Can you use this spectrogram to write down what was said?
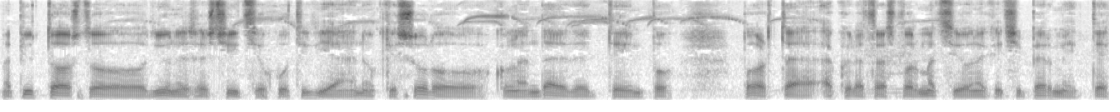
ma piuttosto di un esercizio quotidiano che solo con l'andare del tempo porta a quella trasformazione che ci permette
